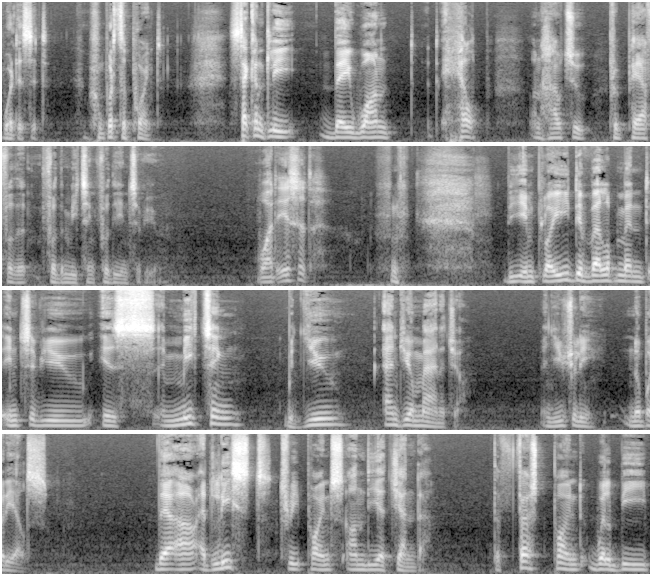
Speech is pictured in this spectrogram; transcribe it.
What is it? What's the point? Secondly, they want help on how to prepare for the for the meeting for the interview. What is it? The employee development interview is a meeting with you and your manager, and usually nobody else. There are at least three points on the agenda. The first point will be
